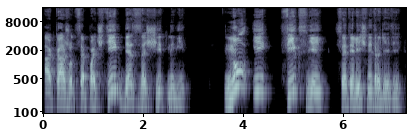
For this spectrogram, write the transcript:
окажутся почти беззащитными. Ну и фиг с ней, с этой личной трагедией.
